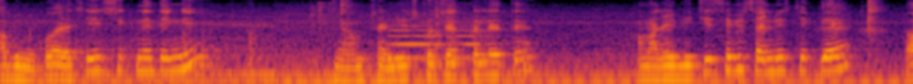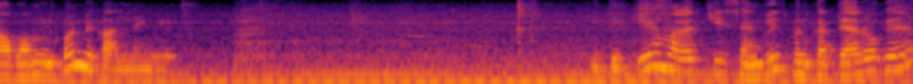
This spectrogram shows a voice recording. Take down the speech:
अब इनको ऐसे ही सीखने देंगे। यहाँ हम सैंडविच को चेक कर लेते हैं। हमारे नीचे से भी सैंडविच सीख गए तो अब हम इनको निकाल लेंगे। देखिए, हमारा चीज़ सैंडविच बनकर तैयार हो गया।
